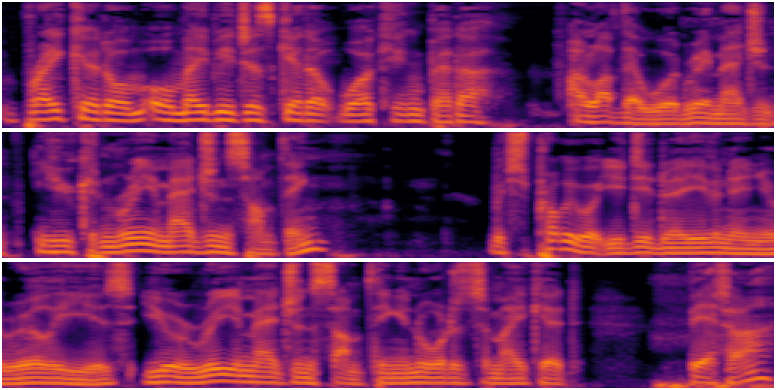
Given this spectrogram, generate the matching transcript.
break it or, or maybe just get it working better. I love that word, reimagine. You can reimagine something, which is probably what you did even in your early years. You reimagine something in order to make it better.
